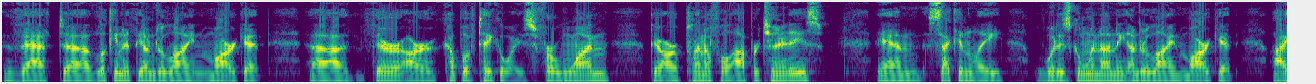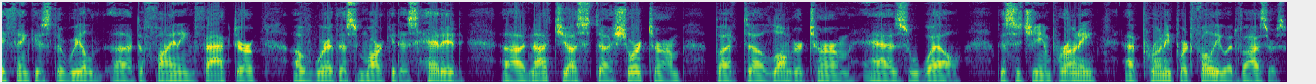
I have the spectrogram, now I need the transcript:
that uh, looking at the underlying market, uh, there are a couple of takeaways. For one, there are plentiful opportunities. And secondly, what is going on in the underlying market, I think, is the real uh, defining factor of where this market is headed, uh, not just uh, short term, but uh, longer term as well. This is Gene Peroni at Peroni Portfolio Advisors.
